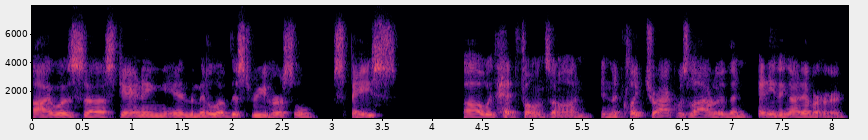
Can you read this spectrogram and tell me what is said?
I was uh, standing in the middle of this rehearsal space uh, with headphones on, and the click track was louder than anything I'd ever heard.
